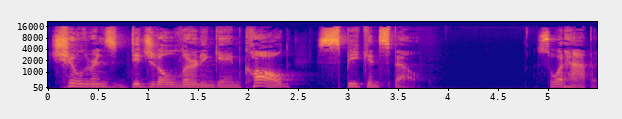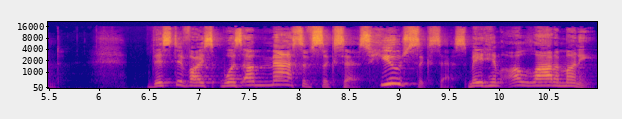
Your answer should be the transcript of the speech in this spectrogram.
children's digital learning game called Speak and Spell. So, what happened? This device was a massive success, huge success, made him a lot of money.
